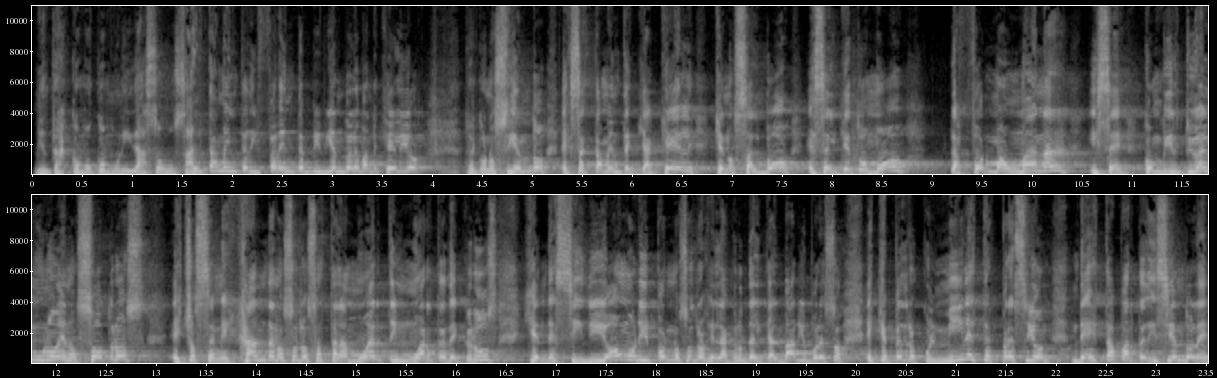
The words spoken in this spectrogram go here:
Mientras como comunidad somos altamente diferentes viviendo el Evangelio, reconociendo exactamente que aquel que nos salvó es el que tomó la forma humana y se convirtió en uno de nosotros, hecho semejante a nosotros hasta la muerte y muerte de cruz, quien decidió morir por nosotros en la cruz del Calvario. Por eso es que Pedro culmina esta expresión de esta parte diciéndole,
